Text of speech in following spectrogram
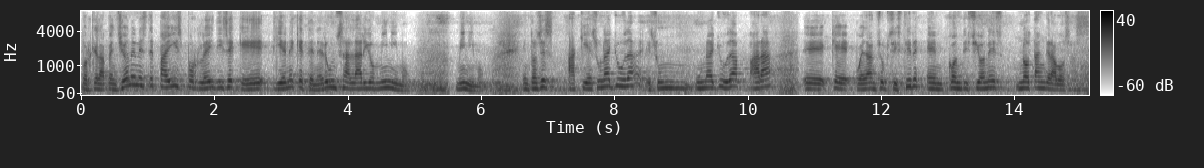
porque la pensión en este país por ley dice que tiene que tener un salario mínimo, mínimo. Entonces aquí es una ayuda, es una ayuda para eh, que puedan subsistir en condiciones no tan gravosas.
